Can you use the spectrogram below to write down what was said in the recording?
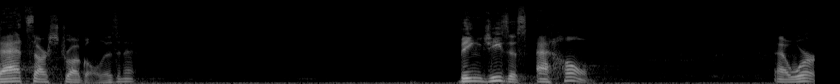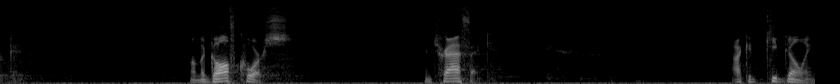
That's our struggle, isn't it? Being Jesus at home, at work, on the golf course, in traffic. I could keep going.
